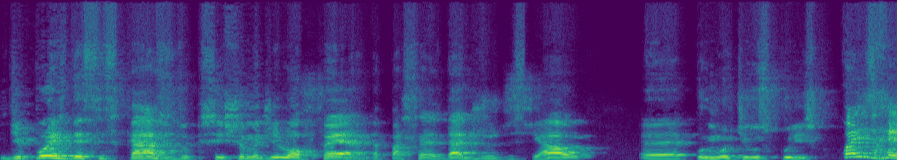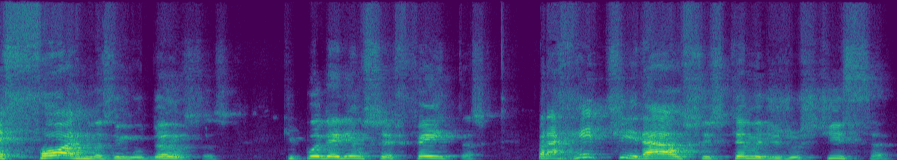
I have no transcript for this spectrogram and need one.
depois desses casos do que se chama de lawfare, da parcialidade judicial é, por motivos políticos? Quais reformas e mudanças que poderiam ser feitas para retirar o sistema de justiça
